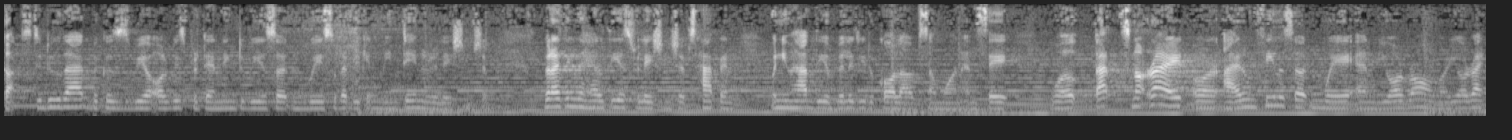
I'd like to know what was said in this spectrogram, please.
guts to do that because we are always pretending to be a certain way so that we can maintain a relationship. But I think the healthiest relationships happen when you have the ability to call out someone and say, well, that's not right, or I don't feel a certain way, and you're wrong, or you're right,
